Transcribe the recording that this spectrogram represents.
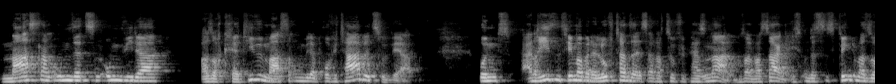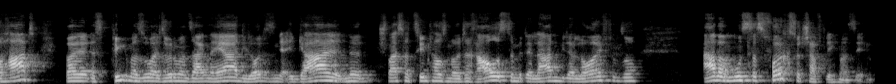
Maßnahmen umsetzen, um wieder, also auch kreative Maßnahmen, um wieder profitabel zu werden? Und ein Riesenthema bei der Lufthansa ist einfach zu viel Personal, muss man einfach sagen. Ich, und das, ist, klingt immer so hart, weil das klingt immer so, als würde man sagen, naja, die Leute sind ja egal, ne, schmeiß mal 10.000 Leute raus, damit der Laden wieder läuft und so. Aber man muss das volkswirtschaftlich mal sehen.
